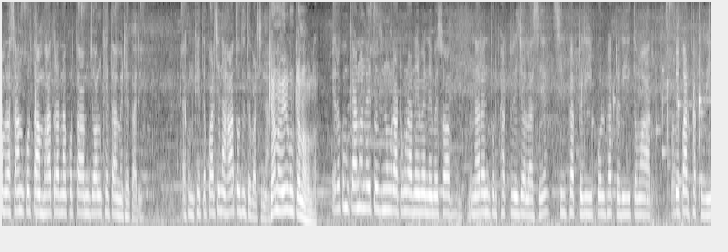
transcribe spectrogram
আমরা স্নান করতাম ভাত রান্না করতাম জল খেতাম এঠে কারি। এখন খেতে পারছি না হাতও ধুতে পারছি না। কেন? এরকম কেন হলো? এরকম কেন হলে তো নোংরা টোংরা নেমে নেমে সব নারায়ণপুর ফ্যাক্টরি জল আছে সিল ফ্যাক্টরি পোল ফ্যাক্টরি তোমার পেপার ফ্যাক্টরি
